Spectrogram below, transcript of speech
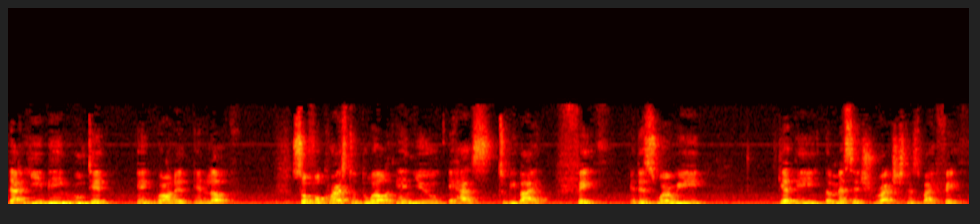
That ye being rooted and grounded in love. So for Christ to dwell in you, it has to be by faith. And this is where we get the, the message righteousness by faith.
